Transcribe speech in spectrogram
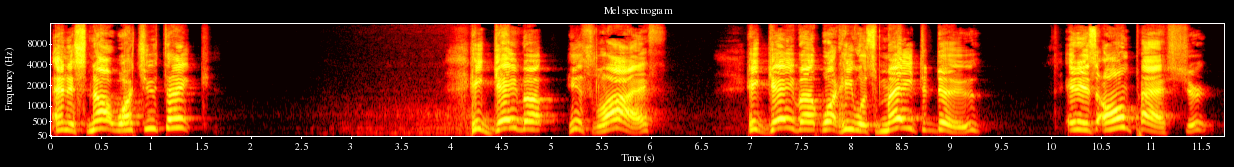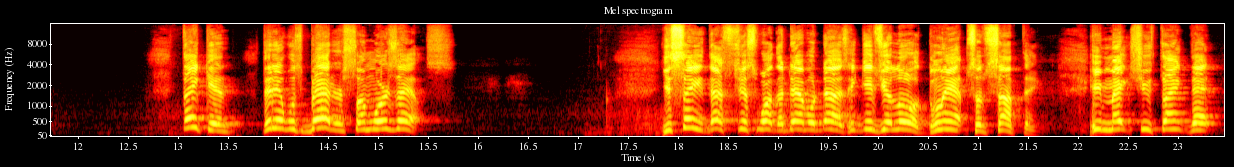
and it's not what you think. He gave up his life. He gave up what he was made to do in his own pasture, thinking that it was better somewhere else. You see, that's just what the devil does. He gives you a little glimpse of something. He makes you think that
